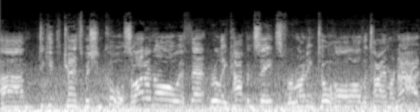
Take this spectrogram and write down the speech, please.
um, to keep the transmission cool. So I don't know if that really compensates for running tow haul all the time or not.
